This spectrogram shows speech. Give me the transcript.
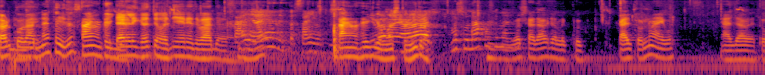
તડકો રાત ન થઈ જાય સાયું થઈ ગયો. ડાર્લિંગ હતો અત્યારે જ વાદળ સાંઈ આયા ને તો સાંઈ સાયું થઈ ગયો મસ્ત મિત્રો. વરસાદ આવશે લગભગ. કાલ તો ન આવ્યો. આજ આવે તો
